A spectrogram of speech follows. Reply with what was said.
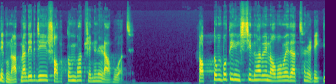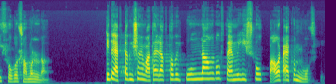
দেখুন, আপনাদের যে সপ্তম ভাব, সেখানে রাহু আছে। সপ্তমপতি নিশ্চিতভাবে নবমে যাচ্ছেন, এটি একটি শুভ সমন্বয় কিন্তু একটা বিষয় মাথায় রাখতে হবে, পূর্ণাঙ্গ ফ্যামিলি সুখ পাওয়াটা এখন মুশকিল।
